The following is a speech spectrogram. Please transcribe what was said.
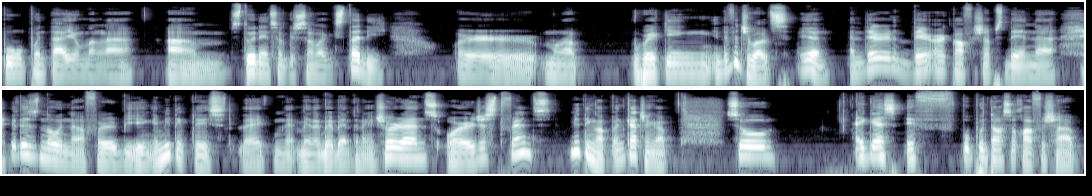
pumupunta yung mga um, students na gusto mag-study or mga working individuals. Ayun. And there there are coffee shops din na it is known na for being a meeting place. Like, may nagbebenta ng insurance or just friends meeting up and catching up. So, I guess if pupunta ka sa coffee shop,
